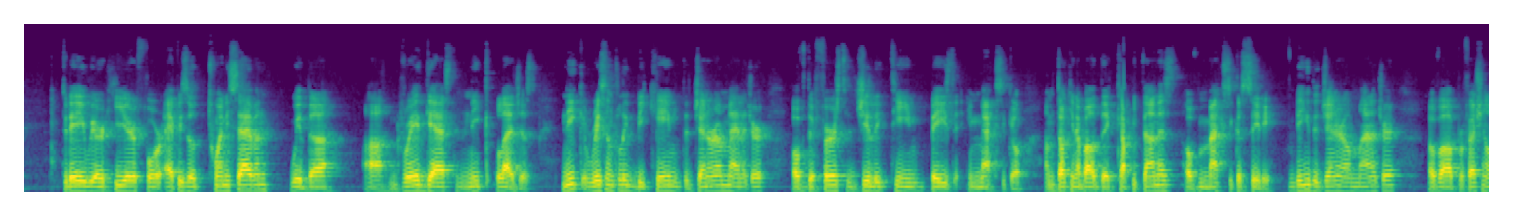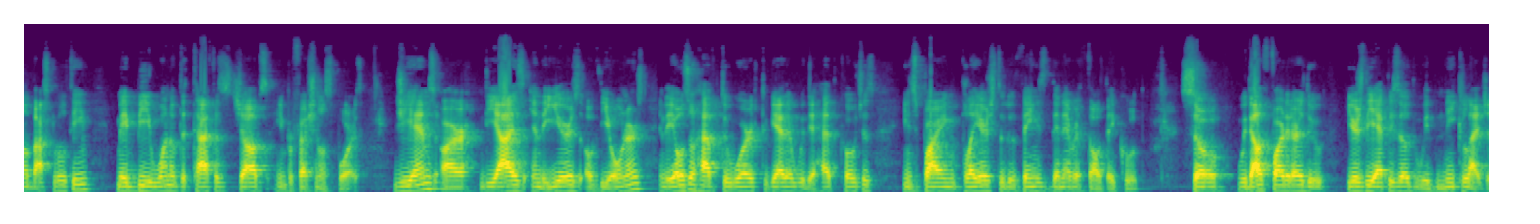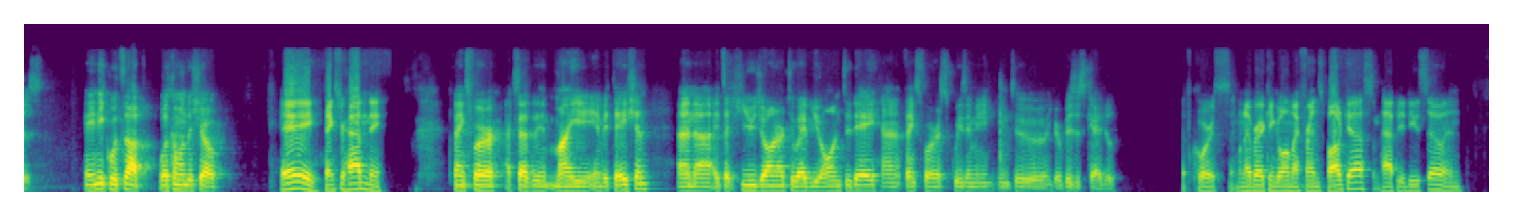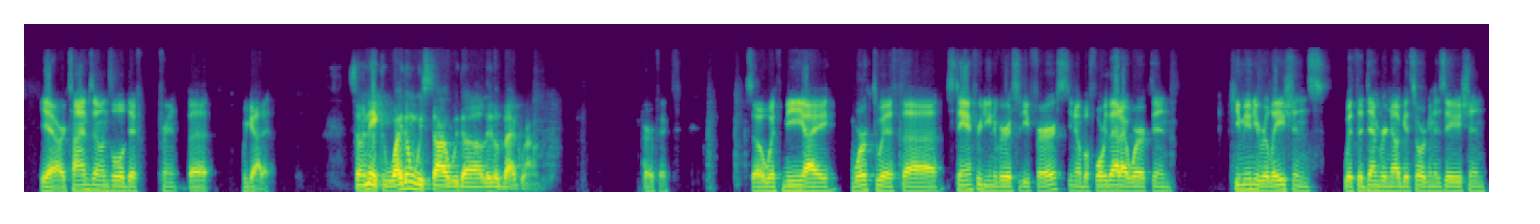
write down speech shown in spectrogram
Today we are here for episode 27 with a, a uh, great guest, Nick Lagios. Nick recently became the general manager of the first G League team based in Mexico. I'm talking about the Capitanes of Mexico City. Being the general manager of a professional basketball team may be one of the toughest jobs in professional sports. GMs are the eyes and the ears of the owners, and they also have to work together with the head coaches, inspiring players to do things they never thought they could. So, without further ado, here's the episode with Nick Lagios. Hey, Nick, what's up? Welcome on the show. Hey, thanks for having me. Thanks for accepting my invitation. And uh, it's a huge honor to have you on today. And thanks for squeezing me into your busy schedule. Of course. Whenever I can go on my friend's podcast, I'm happy to do so. And yeah, our time zone's a little different, but we got it. So, Nick, why don't we start with a little background? Perfect. So, with me, I worked with uh, Stanford University first. You know, before that, I worked in community relations with the Denver Nuggets organization.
